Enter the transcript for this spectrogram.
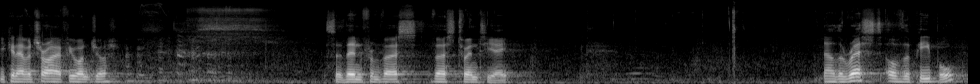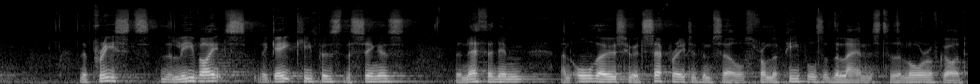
You can have a try if you want, Josh. So then from verse, verse 28. Now the rest of the people, the priests, the Levites, the gatekeepers, the singers, the Nethinim, and all those who had separated themselves from the peoples of the lands to the law of God,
